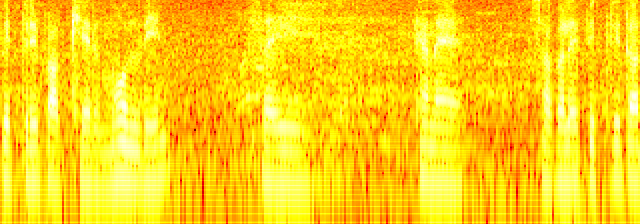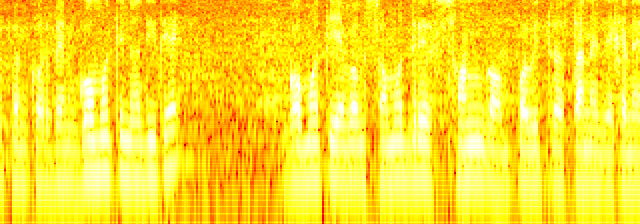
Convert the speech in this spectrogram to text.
পিতৃপক্ষের মূল দিন। সেইখানে সকলে পিতৃতর্পণ করবেন গোমতী নদীতে। গোমতী এবং সমুদ্রের সঙ্গম পবিত্র স্থানে যেখানে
